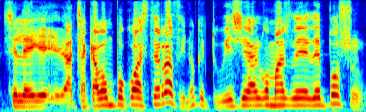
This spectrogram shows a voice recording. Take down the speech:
se le achacaba un poco a este Rafi, ¿no? Que tuviese algo más de, pozo.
